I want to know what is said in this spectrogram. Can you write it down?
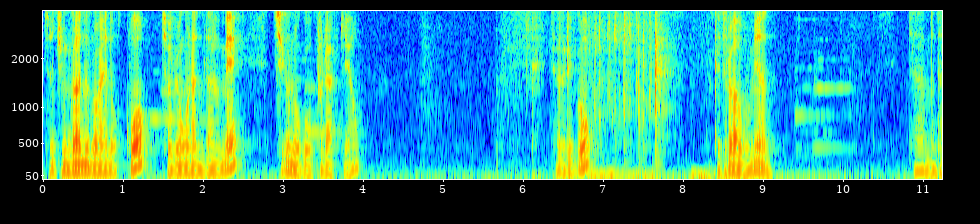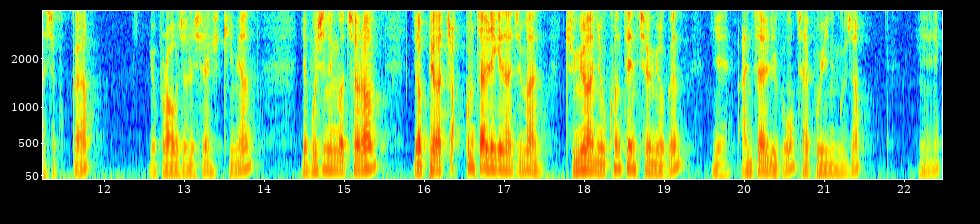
전 중간으로 해놓고 적용을 한 다음에 지금 로그 오프를 할게요. 자 그리고 이렇게 들어가 보면 자 한번 다시 볼까요? 이 브라우저를 실행시키면 예, 보시는 것처럼 옆에가 조금 잘리긴 하지만 중요한 이 콘텐츠 영역은 예, 안 잘리고 잘 보이는 거죠. 예.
